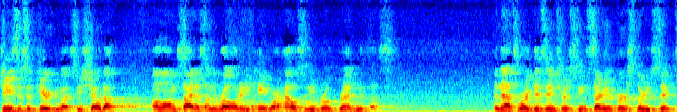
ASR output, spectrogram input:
Jesus appeared to us. He showed up alongside us on the road and he came to our house and he broke bread with us. And that's where it gets interesting. Starting at verse 36.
